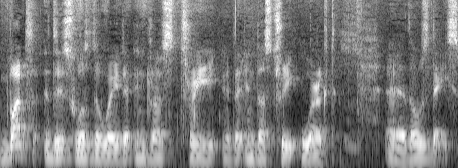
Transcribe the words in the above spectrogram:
but this was the way the industry the industry worked uh, those days.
